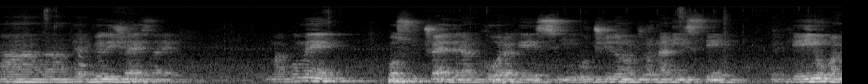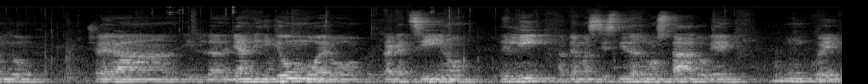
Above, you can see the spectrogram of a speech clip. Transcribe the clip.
a Elvio Di Cesare ma come può succedere ancora che si uccidono giornalisti? Perché io quando c'era gli anni di piombo ero ragazzino e lì abbiamo assistito ad uno Stato che comunque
